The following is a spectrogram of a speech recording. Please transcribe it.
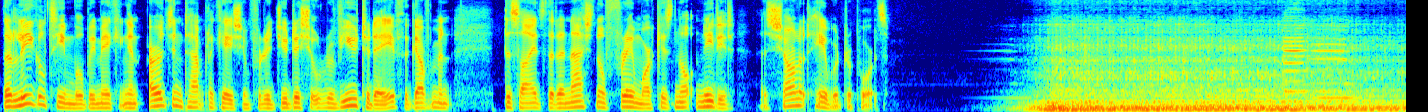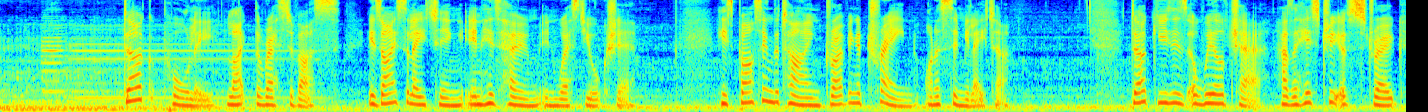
Their legal team will be making an urgent application for a judicial review today if the government decides that a national framework is not needed, as Charlotte Hayward reports. Doug Paulley, like the rest of us, is isolating in his home in West Yorkshire. He's passing the time driving a train on a simulator. Doug uses a wheelchair, has a history of stroke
